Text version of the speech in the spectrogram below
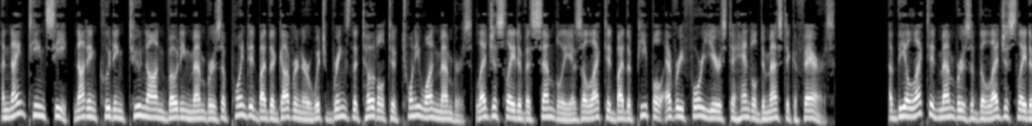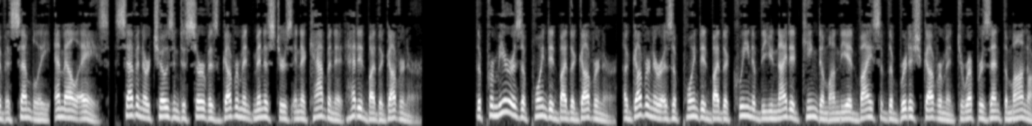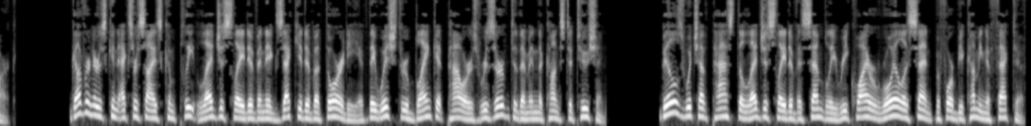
A 19-seat not including two non-voting members appointed by the governor which brings the total to 21 members Legislative Assembly is elected by the people every four years to handle domestic affairs. Of the elected members of the Legislative Assembly MLAs, seven are chosen to serve as government ministers in a cabinet headed by the governor. The premier is appointed by the governor, a governor is appointed by the Queen of the United Kingdom on the advice of the British government to represent the monarch. Governors can exercise complete legislative and executive authority if they wish through blanket powers reserved to them in the constitution. Bills which have passed the Legislative Assembly require royal assent before becoming effective.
